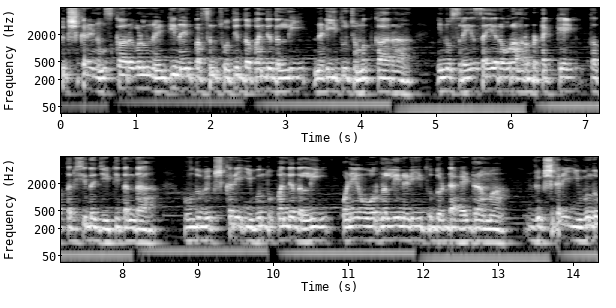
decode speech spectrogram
ವೀಕ್ಷಕರೇ, ನಮಸ್ಕಾರಗಳು. ನೈಂಟಿ ನೈನ್ ಪರ್ಸೆಂಟ್ ಸೋತಿದ್ದ ಪಂದ್ಯದಲ್ಲಿ ನಡೆಯಿತು ಚಮತ್ಕಾರ. ಇನ್ನು ಶ್ರೇಯಸ್ ಅಯ್ಯರ್ ಅವರ ಆರ್ಭಟಕ್ಕೆ ತತ್ತರಿಸಿದ ಜಿಟಿ ತಂಡ. ಹೌದು ವೀಕ್ಷಕರೇ, ಈ ಒಂದು ಪಂದ್ಯದಲ್ಲಿ ಕೊನೆಯ ಓವರ್ನಲ್ಲಿ ನಡೆಯಿತು ದೊಡ್ಡ ಹೈಡ್ರಾಮಾ. ವೀಕ್ಷಕರೇ, ಈ ಒಂದು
